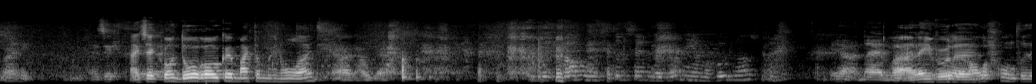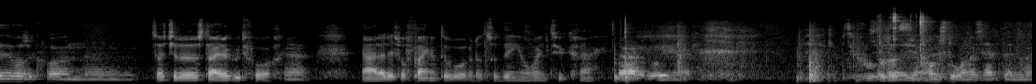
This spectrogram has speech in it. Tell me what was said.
Nee. Hij zegt, Hij eh, zegt gewoon doorroken, maakt dan geen hol uit. Ja, nou ja. Behalve moet toch zeggen dat dat niet helemaal goed was. Maar... Ja, nee, maar, Maar alleen voor de- eh, alle fronten was ik gewoon. eh, Zat je er, sta je er goed voor. ja, Ja, dat is wel fijn om te horen. Dat soort dingen hoor je natuurlijk graag. ja, dat wil je graag. Ik heb het gevoel dat Als je een angststoornis hebt en. eh,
